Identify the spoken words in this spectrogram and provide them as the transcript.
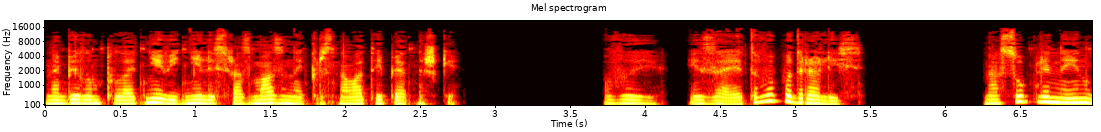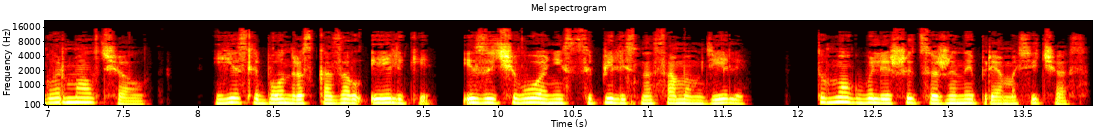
на белом полотне виднелись размазанные красноватые пятнышки. «Вы из-за этого подрались?» Насупленный Ингвар молчал. Если бы он рассказал Эльге, из-за чего они сцепились на самом деле, то мог бы лишиться жены прямо сейчас.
